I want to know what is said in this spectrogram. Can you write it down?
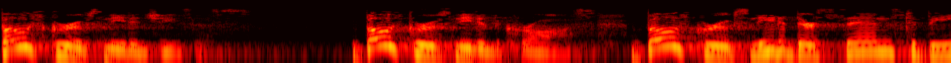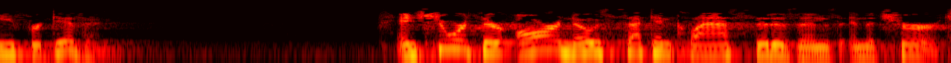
Both groups needed Jesus. Both groups needed the cross. Both groups needed their sins to be forgiven. In short, there are no second class citizens in the church.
